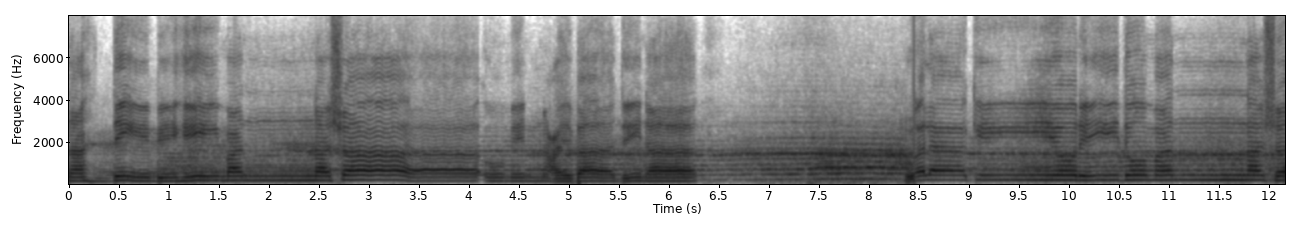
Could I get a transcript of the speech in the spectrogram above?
نهدي به من نشاء من عبادنا. ولكن يريد من نشاء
